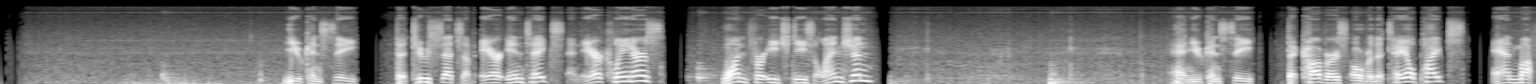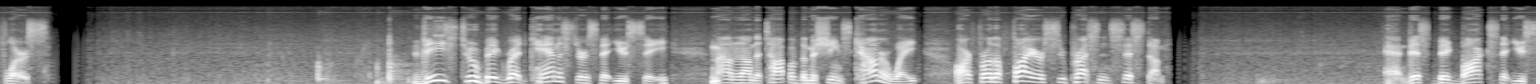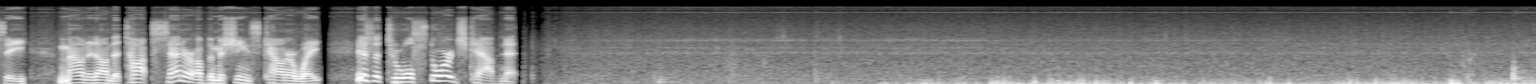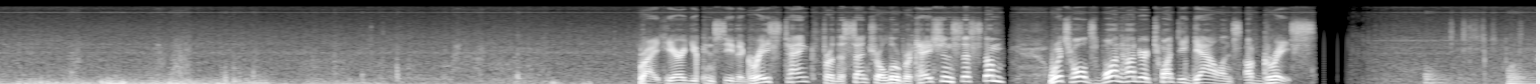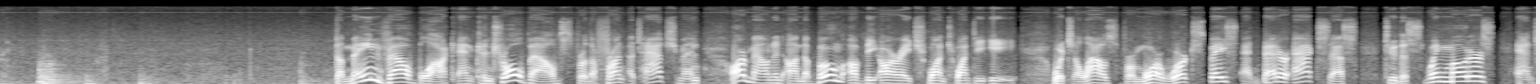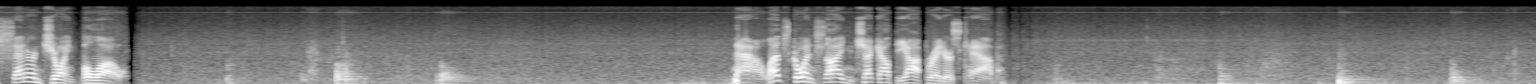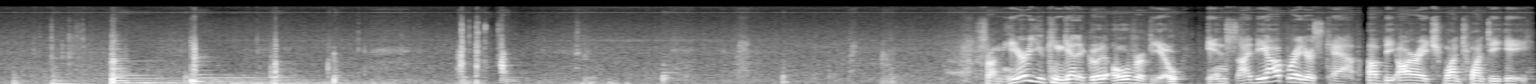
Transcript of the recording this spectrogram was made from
You can see the two sets of air intakes and air cleaners, one for each diesel engine, and you can see the covers over the tailpipes and mufflers. These two big red canisters that you see mounted on the top of the machine's counterweight are for the fire suppressant system. And this big box that you see mounted on the top center of the machine's counterweight is a tool storage cabinet. Right here you can see the grease tank for the central lubrication system, which holds 120 gallons of grease. The main valve block and control valves for the front attachment are mounted on the boom of the RH120E, which allows for more workspace and better access to the swing motors and center joint below. Now, let's go inside and check out the operator's cab. From here you can get a good overview inside the operator's cab of the RH120E.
